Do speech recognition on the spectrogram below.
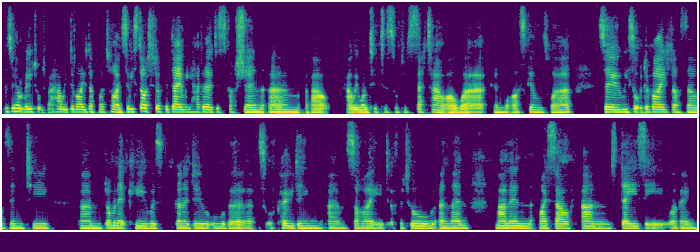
because we haven't really talked about how we divided up our time. So we started off the day and we had a discussion um, about how we wanted to sort of set out our work and what our skills were. So we sort of divided ourselves into um, Dominic, who was going to do all the sort of coding um, side of the tool, and then Malin, myself, and Daisy were going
